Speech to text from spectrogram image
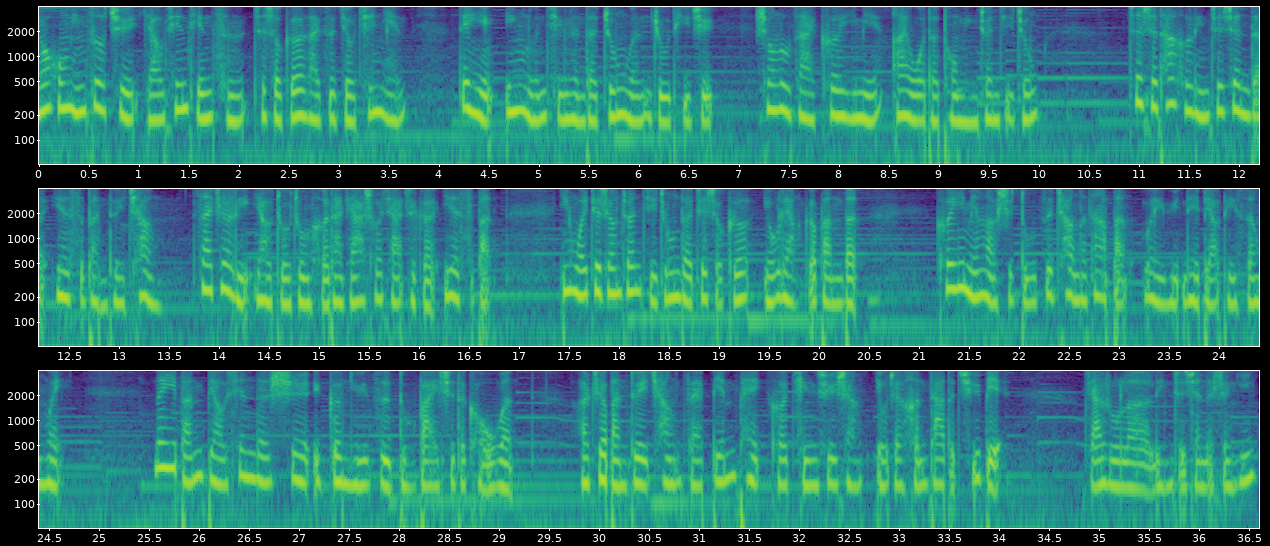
由洪明作曲，姚谦填词。这首歌来自九七年电影《英伦情人》的中文主题曲，收录在柯以敏《爱我》的同名专辑中。这是他和林志炫的 Yes 版对唱。在这里要着重和大家说下这个 Yes 版，因为这张专辑中的这首歌有两个版本，柯以敏老师独自唱的那版位于列表第三位。那一版表现的是一个女子独白式的口吻。而这版对唱在编配和情绪上有着很大的区别，加入了林志炫的声音，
